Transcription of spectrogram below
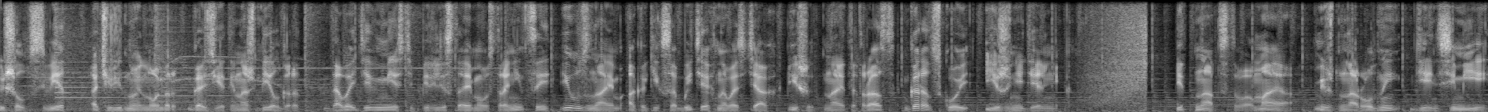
вышел в свет очередной номер газеты «Наш Белгород». Давайте вместе перелистаем его страницы и узнаем, о каких событиях, новостях пишет на этот раз городской еженедельник. 15 мая – Международный день семьи.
